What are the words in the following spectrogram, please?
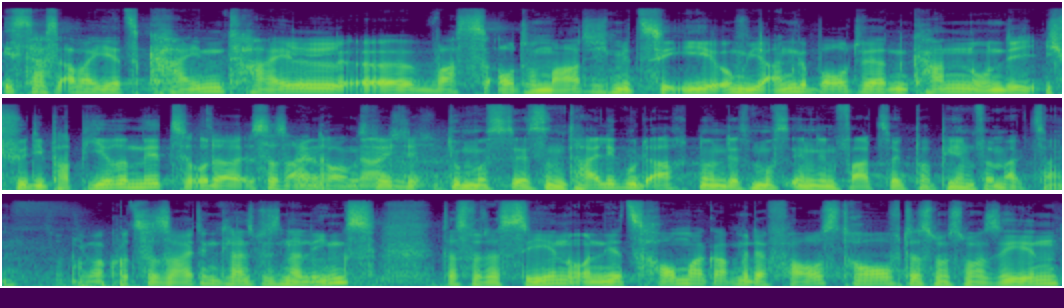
Ist das aber jetzt kein Teil, äh, was automatisch mit CE irgendwie angebaut werden kann und ich, führe die Papiere mit oder ist das eintragungspflichtig? Nein, du musst es ein Teilegutachten und es muss in den Fahrzeugpapieren vermerkt sein. So, geh mal kurz zur Seite, ein kleines bisschen nach links, dass wir das sehen und jetzt hauen wir gerade mit der Faust drauf, dass wir es mal sehen.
